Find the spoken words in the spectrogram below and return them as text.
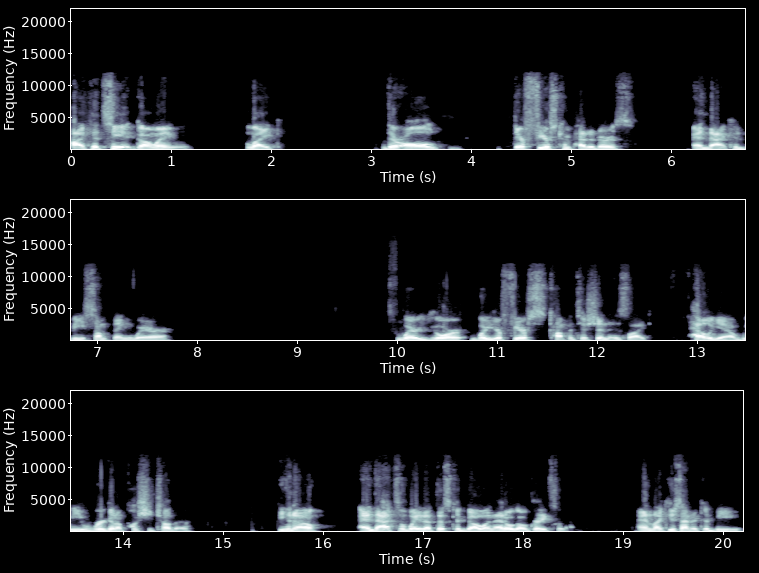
I could see it going like they're all they're fierce competitors and that could be something where where your where your fierce competition is like hell yeah we we're going to push each other you know and that's a way that this could go and that'll go great for them and like you said it could be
